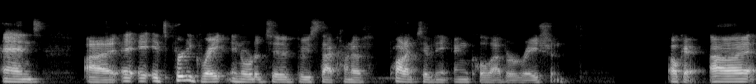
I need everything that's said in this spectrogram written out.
and uh, it, it's pretty great in order to boost that kind of productivity and collaboration. Okay, uh,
